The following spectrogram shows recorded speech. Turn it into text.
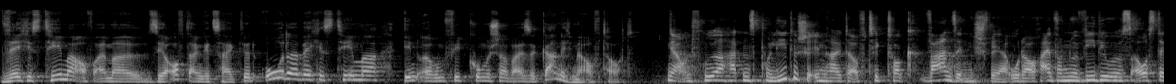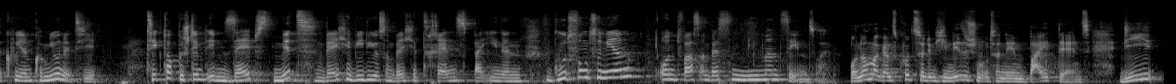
welches Thema auf einmal sehr oft angezeigt wird oder welches Thema in eurem Feed komischerweise gar nicht mehr auftaucht. Ja, und früher hatten es politische Inhalte auf TikTok wahnsinnig schwer oder auch einfach nur Videos aus der queeren Community. TikTok bestimmt eben selbst mit, welche Videos und welche Trends bei Ihnen gut funktionieren und was am besten niemand sehen soll. Und nochmal ganz kurz zu dem chinesischen Unternehmen ByteDance. Die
